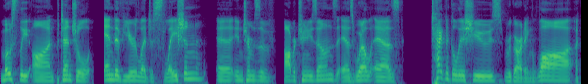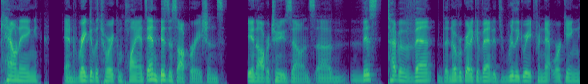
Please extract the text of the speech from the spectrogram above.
mostly on potential end of year legislation uh, in terms of opportunity zones, as well as technical issues regarding law, accounting, and regulatory compliance and business operations in opportunity zones. Uh, this type of event, the Novogradac event, it's really great for networking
